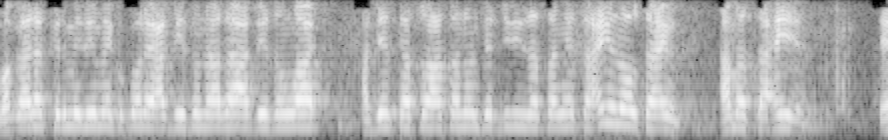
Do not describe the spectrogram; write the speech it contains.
waqaala tirmidi may kagolay xadiiun hada xadiiun waay xadiiskaasoo xasanun darjadiisa san saxiixun o saxiixun ama saxiix e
